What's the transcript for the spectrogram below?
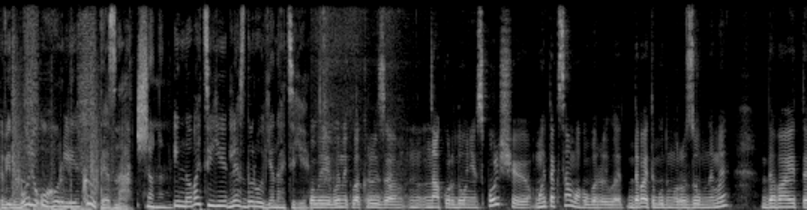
від болю у горлі крутезна. Шанон. Інновації для здоров'я нації. Коли виникла криза на кордоні з Польщею, ми так само говорили: давайте будемо розумними, давайте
